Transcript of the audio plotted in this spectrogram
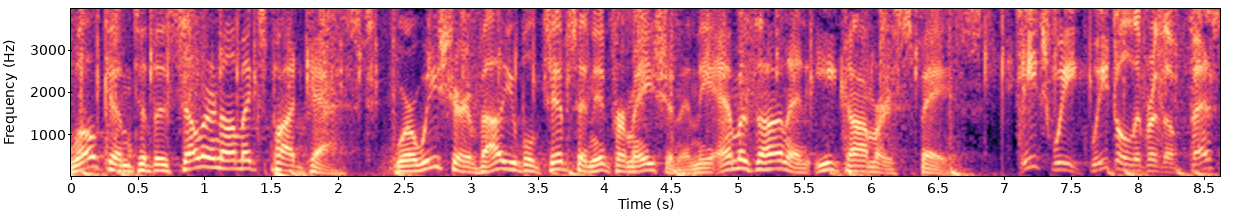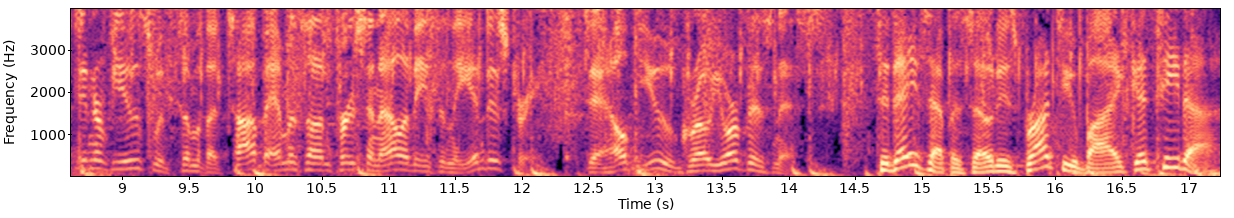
Welcome to the Sellernomics Podcast, where we share valuable tips and information in the Amazon and e-commerce space. Each week, we deliver the best interviews with some of the top Amazon personalities in the industry to help you grow your business. Today's episode is brought to you by Getida,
